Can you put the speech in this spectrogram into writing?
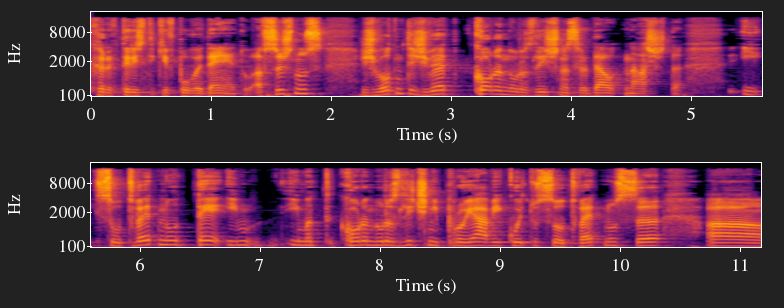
характеристики в поведението. А всъщност животните живеят корено различна среда от нашата. И съответно те им, имат корено различни прояви, които съответно са а,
